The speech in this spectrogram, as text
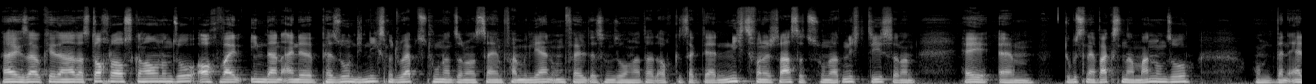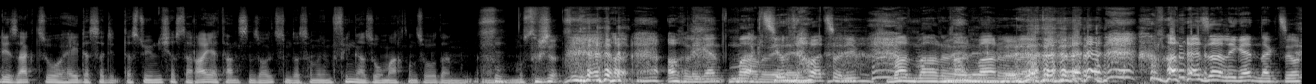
Da hat er gesagt, okay, dann hat er das doch rausgehauen und so, auch weil ihn dann eine Person, die nichts mit Rap zu tun hat, sondern aus seinem familiären Umfeld ist und so, hat halt auch gesagt, der nichts von der Straße zu tun hat, nicht dies, sondern hey, ähm, du bist ein erwachsener Mann und so. Und wenn er dir sagt so, hey, dass, er, dass du ihm nicht aus der Reihe tanzen sollst und dass er mit dem Finger so macht und so, dann ähm, musst du schon auch Legenden Manuel, Aktion ey. damals von ihm. Mann, Manuel. Mann. Manuel. Manuel ist eine Legendenaktion.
